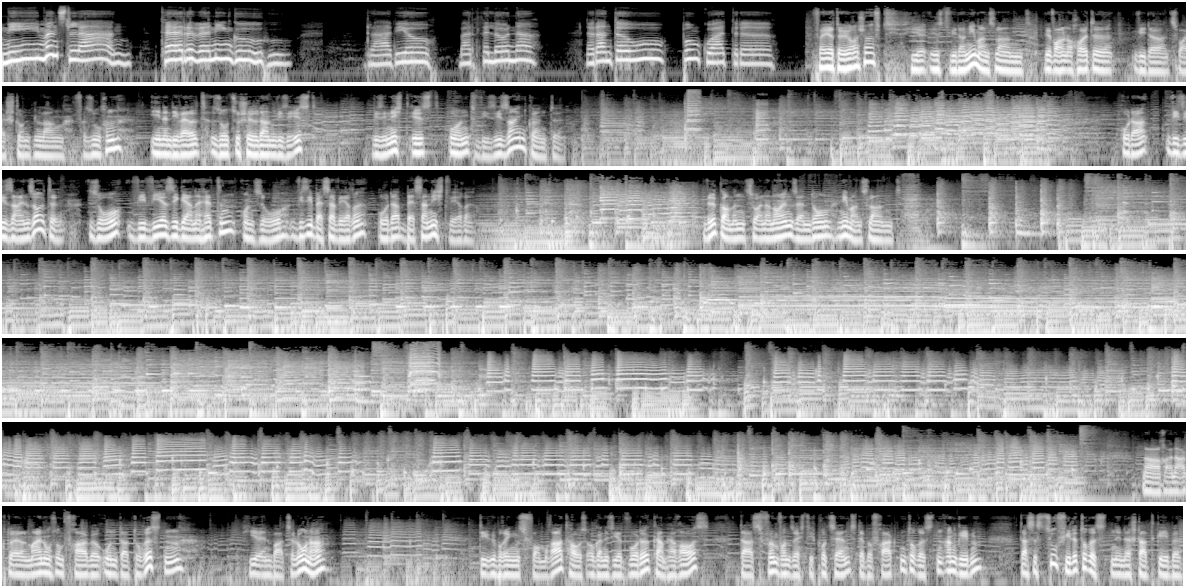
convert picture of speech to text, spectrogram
Niemandsland, terra ningú. Radio Barcelona 91.4. Verehrte Hörerschaft, hier ist wieder Niemandsland. Wir wollen auch heute wieder zwei Stunden lang versuchen, Ihnen die Welt so zu schildern, wie sie ist, wie sie nicht ist und wie sie sein könnte. Oder wie sie sein sollte, so wie wir sie gerne hätten und so wie sie besser wäre oder besser nicht wäre. Willkommen zu einer neuen Sendung Niemandsland. Aktuellen Meinungsumfrage unter Touristen hier in Barcelona, die übrigens vom Rathaus organisiert wurde, kam heraus, dass 65 Prozent der befragten Touristen angeben, dass es zu viele Touristen in der Stadt gebe.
